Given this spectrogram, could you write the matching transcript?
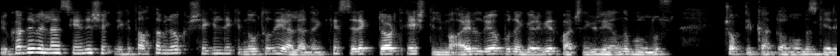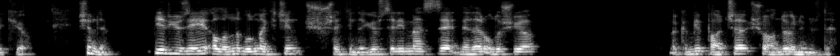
Yukarıda verilen silindir şeklindeki tahta blok şekildeki noktalı yerlerden kesilerek 4 eş dilime ayrılıyor. Buna göre bir parçanın yüzey alanı bulunuz. Çok dikkatli olmamız gerekiyor. Şimdi bir yüzeyi alanını bulmak için şu şekilde göstereyim ben size neler oluşuyor. Bakın bir parça şu anda önümüzde.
